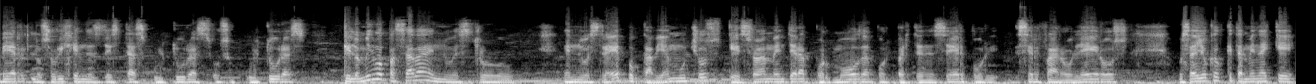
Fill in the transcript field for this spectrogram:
ver los orígenes de estas culturas o subculturas que lo mismo pasaba en nuestro en nuestra época. Había muchos que solamente era por moda por pertenecer por ser faroleros. O sea yo creo que también hay que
